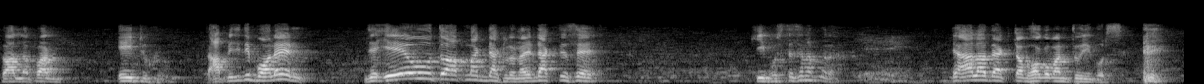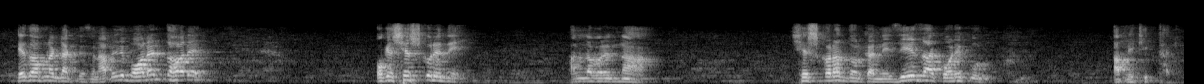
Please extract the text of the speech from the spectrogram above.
তো আল্লাহ পাক এইটুকু। আপনি যদি বলেন যে এও তো আপনাকে ডাকলো না ডাকতেছে, কি বুঝতেছেন আপনারা? আলাদা একটা ভগবান তৈরি করছে। এ তো আপনাকে ডাকতেছেন আপনি যদি বলেন তাহলে ওকে শেষ করে দে। আল্লাহ বলেন, না, শেষ করার দরকার নেই, যে যা করে করুক, আপনি ঠিক থাকেন।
